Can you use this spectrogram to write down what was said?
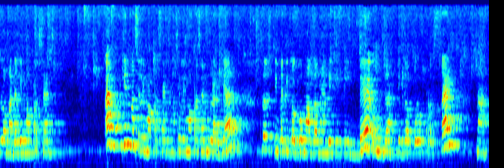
Belum ada 5% eh mungkin masih 5% masih 5% belajar. Terus tiba-tiba gue magang yang di TV B udah 30% nah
